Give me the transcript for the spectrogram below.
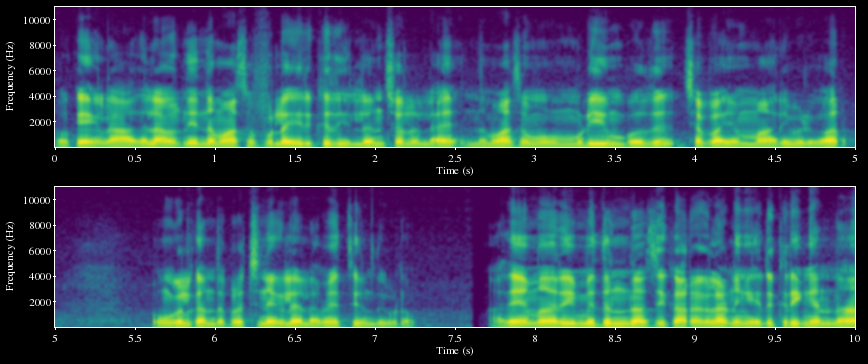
ஓகேங்களா அதெல்லாம் வந்து இந்த மாதம் ஃபுல்லாக இருக்குது இல்லைன்னு சொல்லலை. இந்த மாதம் முடியும் போது செவ்வாயும் மாறிவிடுவார் உங்களுக்கு அந்த பிரச்சனைகள் எல்லாமே தீர்ந்துவிடும் அதே மாதிரி மிதுன ராசிக்காரர்களாக நீங்கள் இருக்கிறீங்கன்னா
